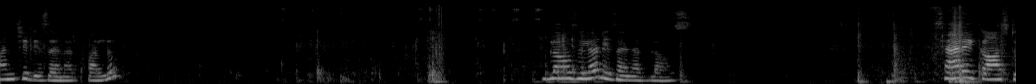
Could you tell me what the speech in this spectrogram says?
మంచి డిజైనర్ పళ్ళు. బ్లౌజ్ ఇలా designer blouse. Sari cost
